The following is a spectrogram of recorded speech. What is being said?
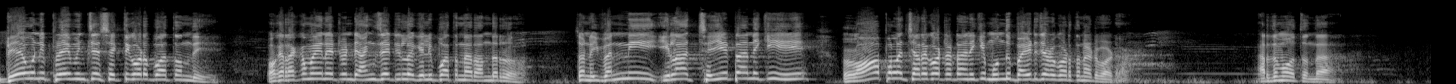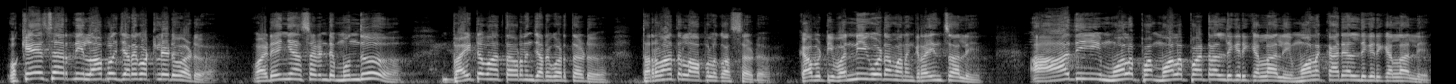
దేవుని ప్రేమించే శక్తి కూడా పోతుంది. ఒక రకమైనటువంటి యాంగ్జైటీలోకి వెళ్ళిపోతున్నారు అందరూ. సో ఇవన్నీ ఇలా చేయటానికి లోపల చెడగొట్టడానికి ముందు బయట చెడగొడుతున్నాడు వాడు. అర్థమవుతుందా? ఒకేసారి నీ లోపల జరగొట్టలేడు వాడు. వాడు ఏం చేస్తాడంటే ముందు బయట వాతావరణం జరగొడతాడు తర్వాత లోపలికి వస్తాడు. కాబట్టి ఇవన్నీ కూడా మనం గ్రహించాలి. ఆది మూల మూల పాఠాల దగ్గరికి వెళ్ళాలి మూల కార్యాల దగ్గరికి వెళ్ళాలి.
